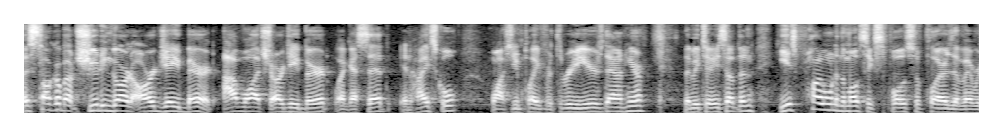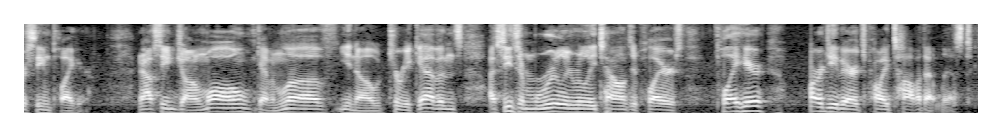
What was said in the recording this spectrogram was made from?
Let's talk about shooting guard RJ Barrett. I've watched RJ Barrett, like I said, in high school, watched him play for three years down here. Let me tell you something. He is probably one of the most explosive players I've ever seen play here. Now I've seen John Wall, Kevin Love, you know, Tyreke Evans. I've seen some really, really talented players play here. RJ Barrett's probably top of that list.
